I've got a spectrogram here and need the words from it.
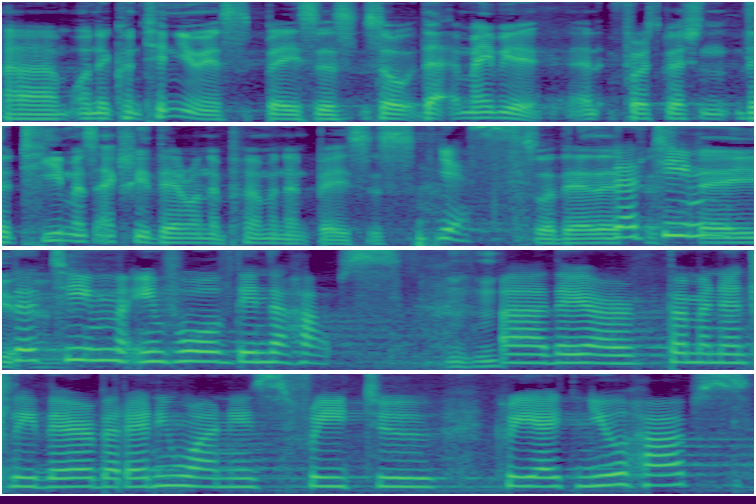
Um, on a continuous basis. So that maybe uh, first question: the team is actually there on a permanent basis. Yes. So they're there the team, the team involved in the hubs. Mm -hmm. uh, they are permanently there, but anyone is free to create new hubs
